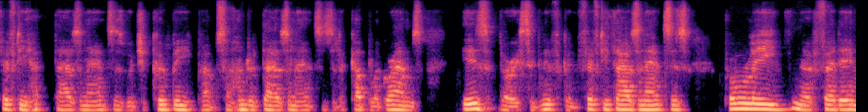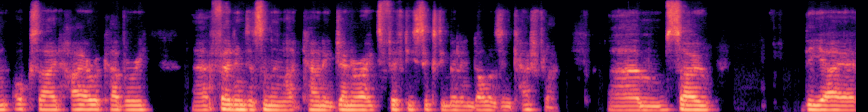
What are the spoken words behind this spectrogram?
50,000 ounces, which it could be perhaps 100,000 ounces at a couple of grams, is very significant. 50,000 ounces, probably you know, fed in oxide, higher recovery, uh, fed into something like Koné generates 50, 60 million dollars in cash flow. Um, so the, uh,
